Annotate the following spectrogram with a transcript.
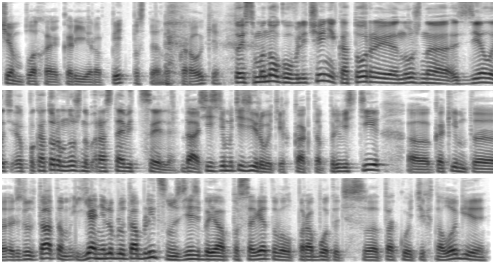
чем плохая карьера? Петь постоянно в караоке. То есть, много увлечений, которые нужно сделать, э, по которым нужно расставить цели. Да, систематизировать их как-то, привести э, к каким-то результатам. Я не люблю таблицы, но здесь бы я посоветовал поработать с такой технологией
